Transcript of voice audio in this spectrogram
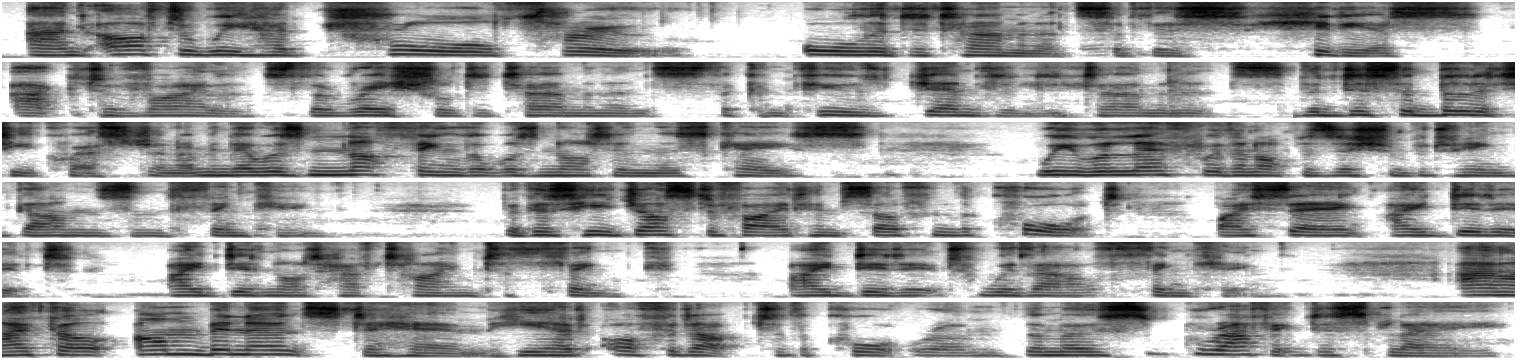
And after we had trawled through all the determinants of this hideous act of violence, the racial determinants, the confused gender determinants, the disability question. I mean, there was nothing that was not in this case. We were left with an opposition between guns and thinking because he justified himself in the court by saying, I did it. I did not have time to think. I did it without thinking. And I felt, unbeknownst to him, he had offered up to the courtroom the most graphic display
